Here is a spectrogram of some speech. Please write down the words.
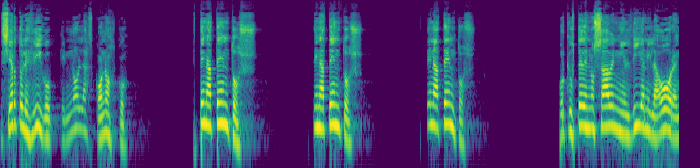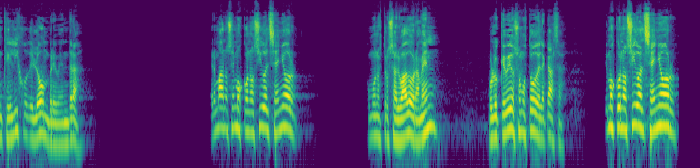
cierto les digo que no las conozco. Estén atentos Estén atentos, estén atentos, porque ustedes no saben ni el día ni la hora en que el Hijo del Hombre vendrá. Hermanos, hemos conocido al Señor como nuestro Salvador, amén. Por lo que veo somos todos de la casa. Hemos conocido al Señor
